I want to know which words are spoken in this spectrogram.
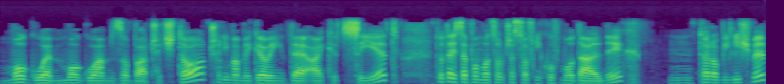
mogłem, mogłam zobaczyć to, czyli mamy going there, I could see it. Tutaj za pomocą czasowników modalnych to robiliśmy.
